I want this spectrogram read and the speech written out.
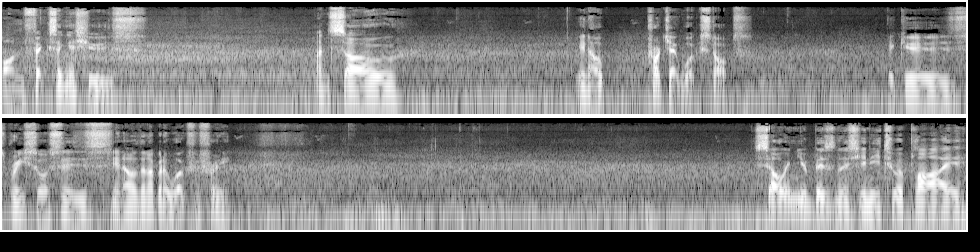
on fixing issues. And so, you know, project work stops because resources, you know, they're not going to work for free. So, in your business, you need to apply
